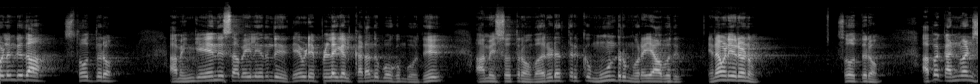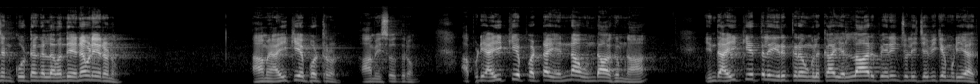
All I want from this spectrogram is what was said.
ஒழுங்கு தான். ஸ்தோத்திரம். அவன் இங்கேருந்து சபையிலிருந்து தேவடைய பிள்ளைகள் கடந்து போகும்போது ஆமை ஸ்தோத்திரம் வருடத்திற்கு மூன்று முறையாவது என்ன பண்ணிடணும்? சோத்திரம் அப்போ கன்வென்ஷன் கூட்டங்களில் வந்து என்ன பண்ணிடணும்? ஆமை ஐக்கியப்பட்டுரும் ஆமை சோத்திரம் அப்படி ஐக்கியப்பட்டால் என்ன உண்டாகும்னா இந்த ஐக்கியத்தில் இருக்கிறவங்களுக்கா எல்லாரும் பேரையும் சொல்லி ஜெபிக்க முடியாது.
